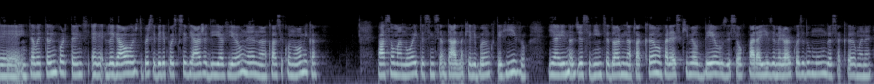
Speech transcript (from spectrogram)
É, então é tão importante, é legal gente perceber depois que você viaja de avião, né, na classe econômica, passa uma noite assim sentado naquele banco terrível e aí no dia seguinte você dorme na tua cama, parece que meu Deus, esse é o paraíso, é a melhor coisa do mundo essa cama, né?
